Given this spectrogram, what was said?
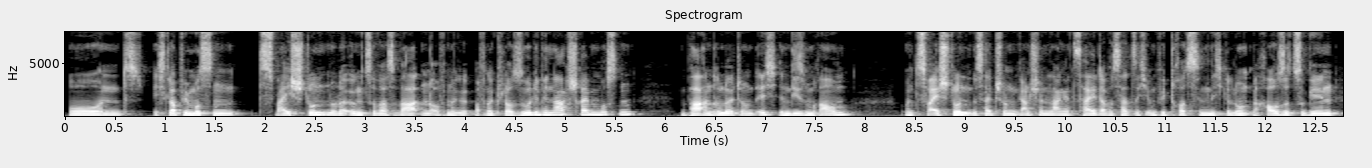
Und ich glaube, wir mussten zwei Stunden oder irgend sowas warten auf eine, auf eine Klausur, die wir nachschreiben mussten. Ein paar andere Leute und ich in diesem Raum. Und zwei Stunden ist halt schon eine ganz schön lange Zeit, aber es hat sich irgendwie trotzdem nicht gelohnt, nach Hause zu gehen.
